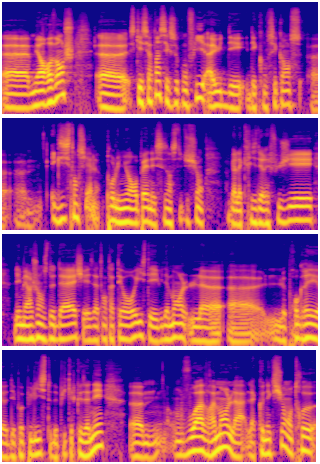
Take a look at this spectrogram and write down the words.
Euh, mais en revanche, euh, ce qui est certain, c'est que ce conflit a eu des, conséquences euh, existentielles pour l'Union européenne et ses institutions. La crise des réfugiés, l'émergence de Daesh et les attentats terroristes, et évidemment le, le progrès des populistes depuis quelques années. on voit vraiment la, connexion entre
